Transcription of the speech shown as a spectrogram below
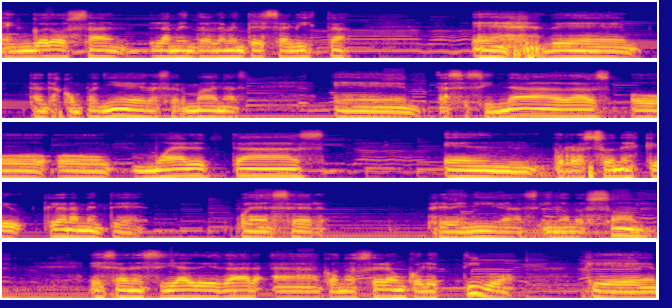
engrosan lamentablemente esa lista eh, de tantas compañeras, hermanas eh, asesinadas o, o muertas por razones que claramente pueden ser prevenidas y no lo son. Esa necesidad de dar a conocer a un colectivo que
